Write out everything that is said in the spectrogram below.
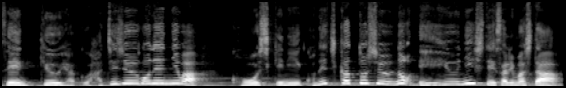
1985年には公式にコネチカット州の英雄に指定されました。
